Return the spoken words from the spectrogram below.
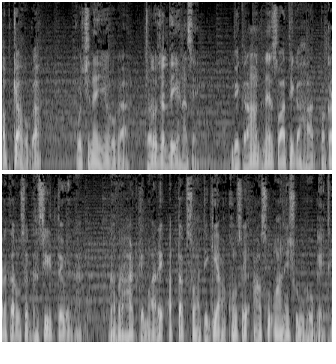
अब क्या होगा? कुछ नहीं होगा। चलो जल्दी यहाँ से। विक्रांत ने स्वाति का हाथ पकड़कर उसे घसीटते हुए कहा। घबराहट के मारे अब तक स्वाति की आँखों से आँसू आने शुरू हो गए थे।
